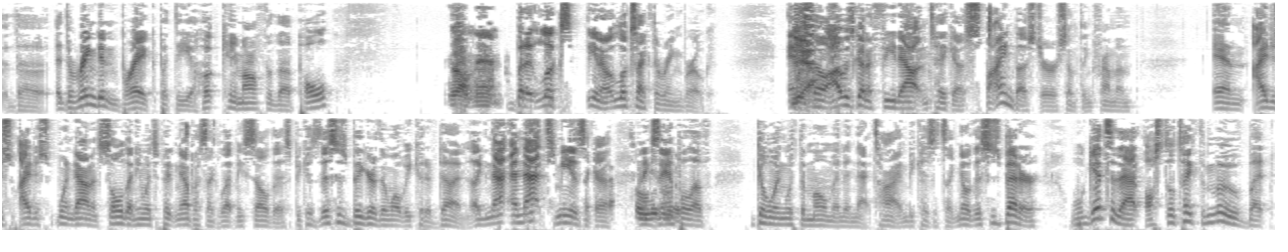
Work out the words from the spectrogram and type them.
the the ring didn't break, but the hook came off of the pole. Oh man! But it looks, you know, it looks like the ring broke. And yeah. so I was going to feed out and take a spine buster or something from him. And I just, I just went down and sold it. And he went to pick me up. I was like, "Let me sell this because this is bigger than what we could have done." Like that, and that to me is like a an example of going with the moment in that time because it's like, no, this is better. We'll get to that. I'll still take the move, but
